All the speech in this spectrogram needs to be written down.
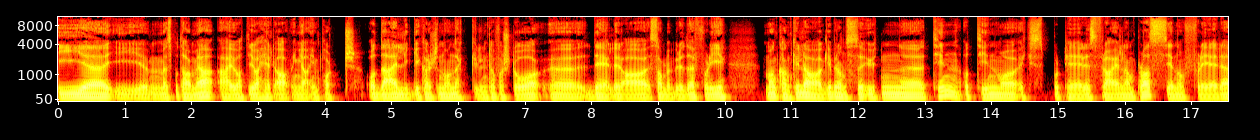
i, eh, i Mesopotamia, er jo at de var helt avhengig av import. Og der ligger kanskje nå nøkkelen til å forstå uh, deler av sammenbruddet. Fordi man kan ikke lage bronse uten uh, tinn, og tinn må eksporteres fra en eller annen plass gjennom flere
